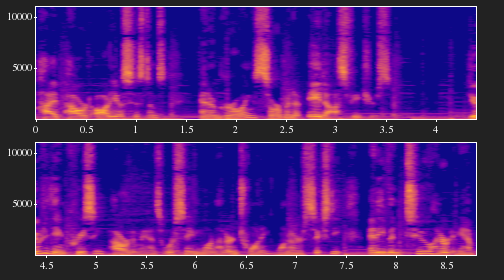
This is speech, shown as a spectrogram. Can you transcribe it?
high powered audio systems, and a growing assortment of ADAS features. Due to the increasing power demands, we're seeing 120, 160, and even 200 amp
